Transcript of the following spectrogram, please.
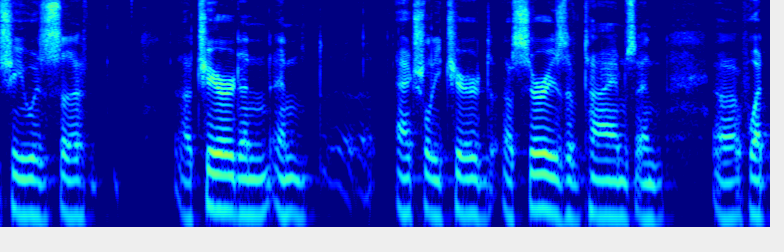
she was cheered and and actually cheered a series of times and. Uh, what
